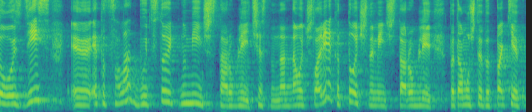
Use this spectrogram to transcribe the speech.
то здесь э, этот салат будет стоить, ну, меньше 100 рублей, честно, на одного человека точно меньше 100 рублей, потому что этот пакет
